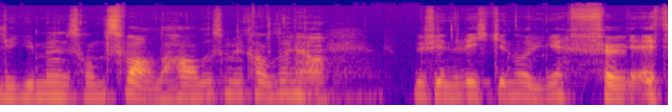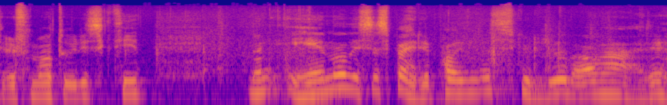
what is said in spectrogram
ligger med en sånn svalehale, som vi kaller det. Ja. Du finner det ikke i Norge før etterreformatorisk tid. Men en av disse sperreparene skulle jo da være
